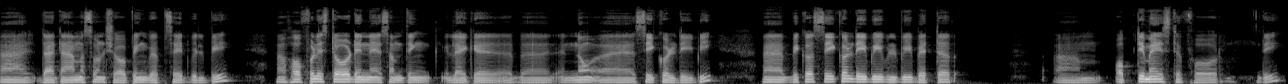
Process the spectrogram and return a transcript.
uh, that Amazon shopping website will be uh, hopefully stored in a, something like a, uh, no uh, SQL DB, uh, because SQL DB will be better um, optimized for the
